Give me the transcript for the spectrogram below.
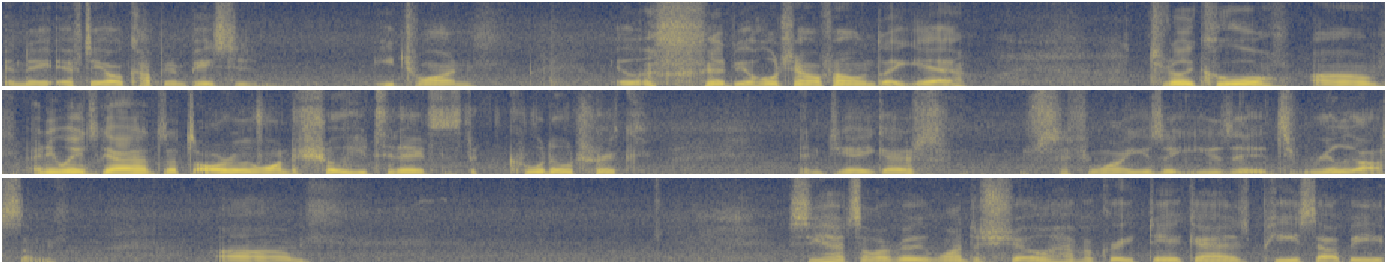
and they if they all copy and pasted each one it would be a whole channel of phones like yeah it's really cool. Um, anyways, guys, that's all I really wanted to show you today. It's just a cool little trick. And yeah, you guys, if you want to use it, use it. It's really awesome. Um, so yeah, that's all I really wanted to show. Have a great day, guys. Peace. I'll be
